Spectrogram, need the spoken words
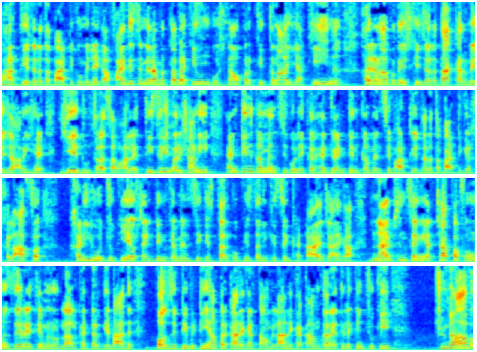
भारतीय जनता पार्टी को मिलेगा? फ़ायदे से मेरा मतलब है कि उन घोषणाओं पर कितना यकीन हरियाणा प्रदेश की जनता करने जा रही है ये दूसरा सवाल है। तीसरी परेशानी एंटी इनकमेंसी को लेकर है जो एंटी इनकमेंसी भारतीय जनता पार्टी के खिलाफ खड़ी हो चुकी है उस एंटी इनकमेंसी के स्तर को किस तरीके से घटाया जाएगा। नायब सिंह सैनी अच्छा परफॉर्मेंस दे रहे थे मनोहर लाल खट्टर के बाद पॉजिटिविटी यहाँ पर कार्यकर्ताओं में लाने का काम कर रहे थे लेकिन चूँकि चुनाव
